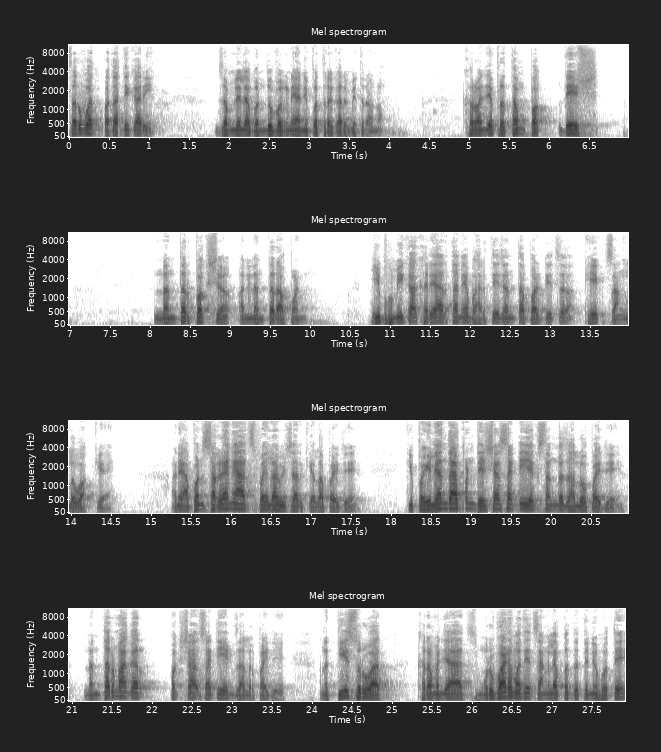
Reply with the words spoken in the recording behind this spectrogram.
सर्वच पदाधिकारी जमलेल्या बंधू भगिनी आणि पत्रकार मित्रांनो. खरं म्हणजे प्रथम पक देश नंतर पक्ष आणि नंतर आपण. ही भूमिका खऱ्या अर्थाने भारतीय जनता पार्टीचं हे एक चांगलं वाक्य आहे. आणि आपण सगळ्यांनी आज पहिला विचार केला पाहिजे की पहिल्यांदा आपण देशासाठी एक संघ झालो पाहिजे नंतर मागर पक्षासाठी एक झालं पाहिजे. आणि ती सुरुवात खरं म्हणजे आज मुरबाडमध्ये चांगल्या पद्धतीने होते.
